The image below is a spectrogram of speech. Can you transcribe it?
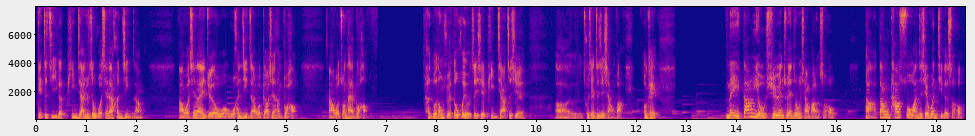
给自己一个评价，就是我现在很紧张，啊，我现在觉得我我很紧张，我表现很不好，啊，我状态不好。很多同学都会有这些评价，这些呃出现这些想法。OK。每当有学员出现这种想法的时候，啊，当他说完这些问题的时候，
